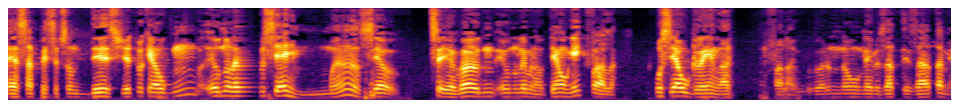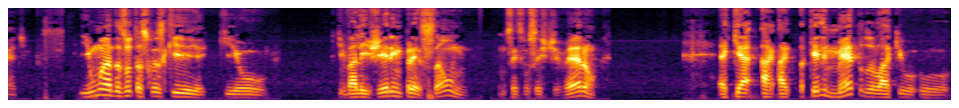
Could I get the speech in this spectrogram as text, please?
essa percepção desse jeito, porque algum. Eu não lembro se é irmã, se é. Sei, agora eu- não lembro não. Tem alguém que fala. Ou se é o Glenn lá que fala, agora eu não lembro exa- exatamente. E uma das outras coisas que, que eu tive a ligeira impressão, não sei se vocês tiveram, é que a- a- a- aquele método lá que o, o,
